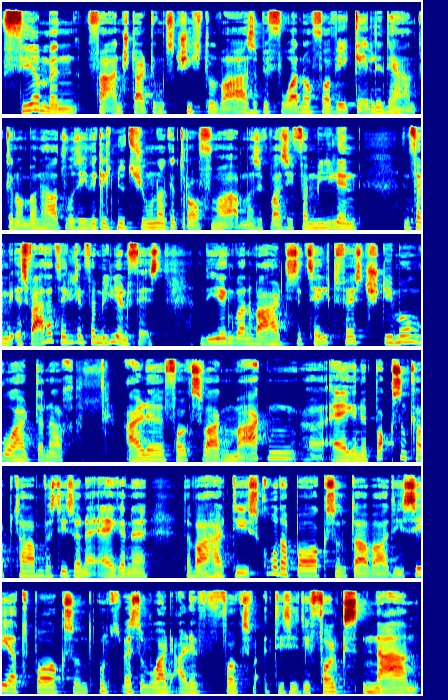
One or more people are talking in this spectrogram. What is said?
Firmenveranstaltungsgeschichtel war, also bevor noch VW Geld in die Hand genommen hat, wo sich wirklich nur Tuner getroffen haben, also quasi Familien, Famili es war tatsächlich ein Familienfest. Und irgendwann war halt diese Zeltfeststimmung, wo halt danach alle Volkswagen-Marken äh, eigene Boxen gehabt haben, was die so eine eigene da war halt die Skoda-Box und da war die Seat-Box und, und weißt du, wo halt alle Volks, diese, die volksnahen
